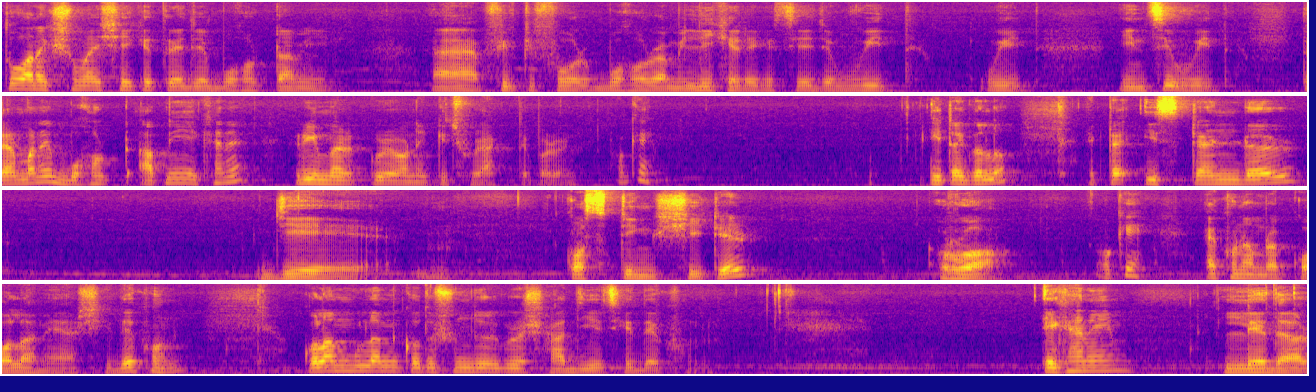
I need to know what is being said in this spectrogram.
তো অনেক সময় সেই ক্ষেত্রে যে বহরটা আমি ফিফটি ফোর বহর আমি লিখে রেখেছি যে উইথ উইথ ইঞ্চি উইথ তার মানে বহর আপনি এখানে রিমার্ক করে অনেক কিছু রাখতে পারেন ওকে এটা গেল একটা স্ট্যান্ডার্ড যে কস্টিং শিটের র ওকে এখন আমরা কলামে আসি। দেখুন, কলামগুলো আমি কত সুন্দর করে সাজিয়েছি, দেখুন। এখানে লেদার,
